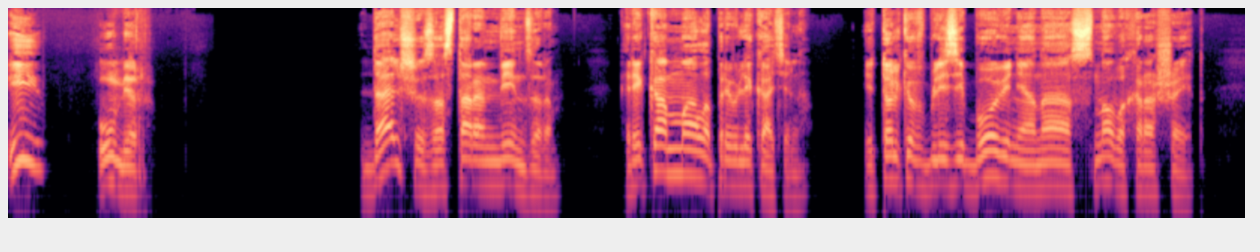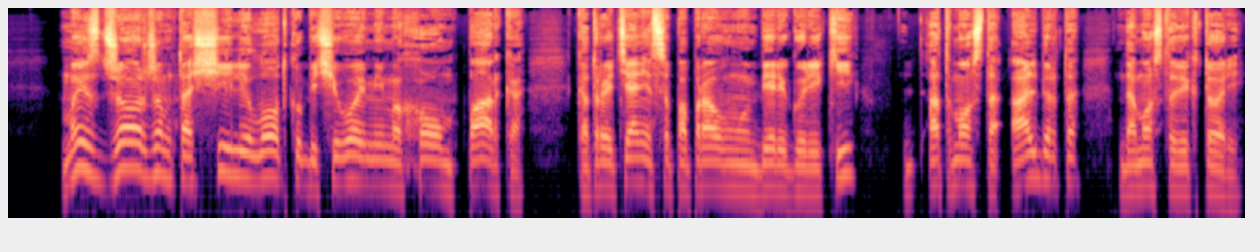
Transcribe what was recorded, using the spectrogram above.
и умер. Дальше, за старым Винзором, река мало привлекательна, и только вблизи Бовини она снова хорошеет. Мы с Джорджем тащили лодку бичевой мимо Хоум-парка, которая тянется по правому берегу реки, от моста Альберта до моста Виктории.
